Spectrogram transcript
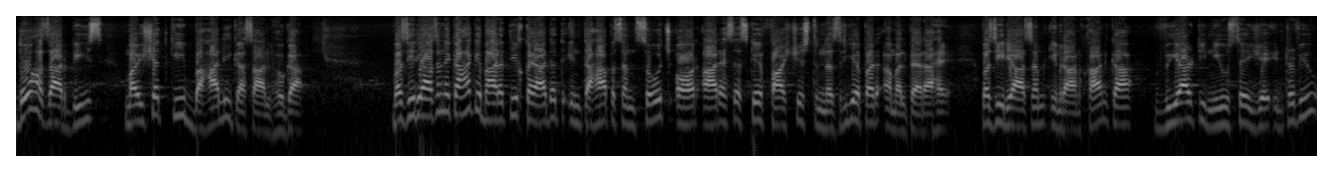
दो हज़ार बीस, मीशत की बहाली का साल होगा। वजीर आजम ने कहा कि भारतीय क्यादत इंतहा पसंद सोच और आर एस एस के फाशिस्ट नजरिए पर अमल पैरा है वजीर आजम इमरान खान का वी आर टी न्यूज से ये इंटरव्यू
